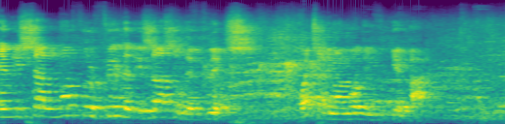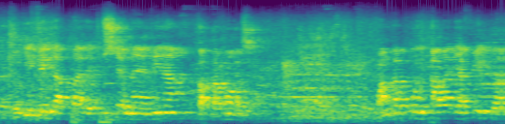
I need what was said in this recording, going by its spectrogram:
and ye shall not fulfill the desires of the flesh. Tukifika pale tuseme amina kwa pamoja. ambapo hawajafika?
